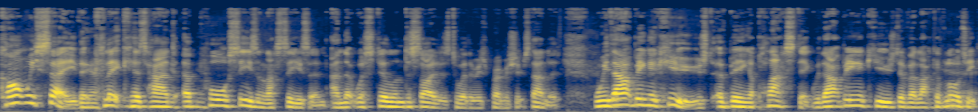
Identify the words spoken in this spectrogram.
Can't we say that Yeah. Klich has had a poor season last season and that we're still undecided as to whether he's Premiership standard without being accused of being a plastic, without being accused of a lack of loyalty?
